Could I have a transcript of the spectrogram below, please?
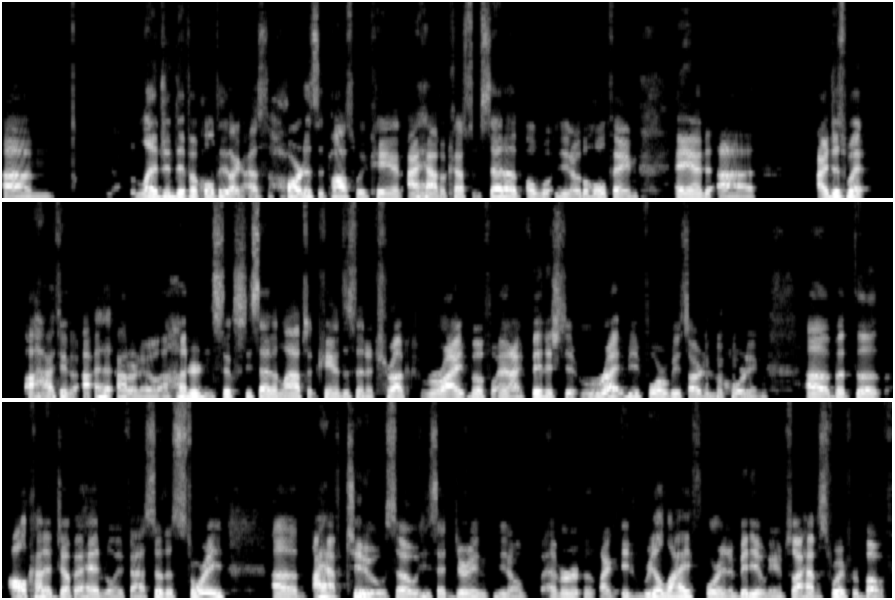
Um, legend difficulty, like as hard as it possibly can. I have a custom setup, you know, the whole thing. And uh, I just went, I think, I, I don't know, 167 laps at Kansas in a truck right before, and I finished it right before we started recording. uh, but the, I'll kind of jump ahead really fast. So the story, um, I have two. So he said during, you know, ever like in real life or in a video game. So I have a story for both.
